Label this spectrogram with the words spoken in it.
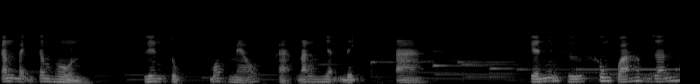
Căn bệnh tâm hồn liên tục bóp méo khả năng nhận định của ta, khiến những thứ không quá hấp dẫn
